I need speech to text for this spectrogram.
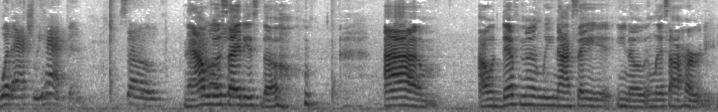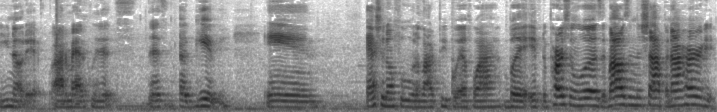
what actually happened. So Now I will Um, say this though. I'm I would definitely not say it, you know, unless I heard it. You know that automatically that's that's a given. And actually don't fool with a lot of people, FY. But if the person was, if I was in the shop and I heard it,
